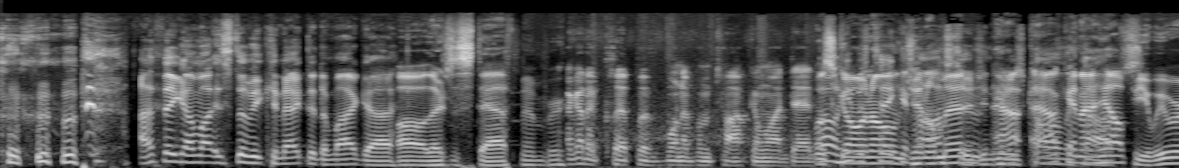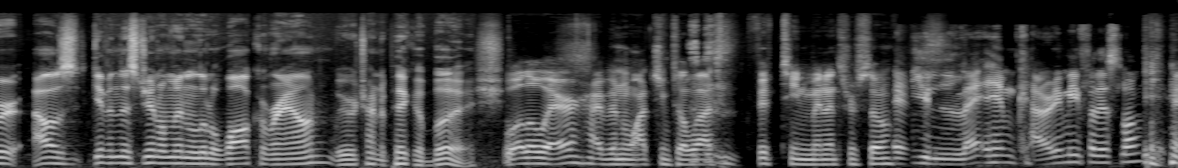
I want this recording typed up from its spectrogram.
I think I might still be connected to my guy. Oh, there's a staff member. I got a clip of one of them talking while dead. What's oh, Well, going on, gentlemen? How, how can I help you? We were. I was giving this gentleman a little walk around. We were trying to pick a bush. Well aware. I've been watching for the last 15 minutes or so. And you let him carry me for this long? yeah, yeah,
